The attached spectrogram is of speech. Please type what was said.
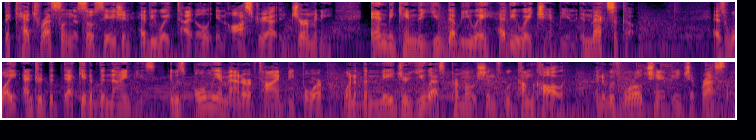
the Catch Wrestling Association Heavyweight title in Austria and Germany, and became the UWA Heavyweight Champion in Mexico. As White entered the decade of the 90s, it was only a matter of time before one of the major US promotions would come calling, and it was World Championship Wrestling.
